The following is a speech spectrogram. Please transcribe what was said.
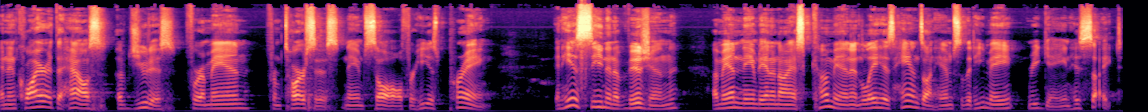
and inquire at the house of Judas for a man from Tarsus named Saul, for he is praying. And he has seen in a vision a man named Ananias come in and lay his hands on him so that he may regain his sight.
